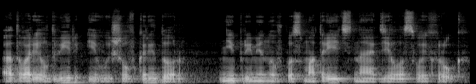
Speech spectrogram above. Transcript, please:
отворил дверь и вышел в коридор, не применув посмотреть на дело своих рук.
